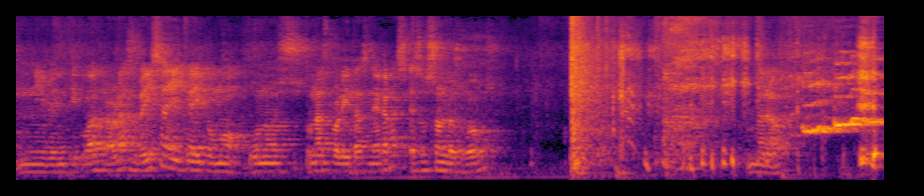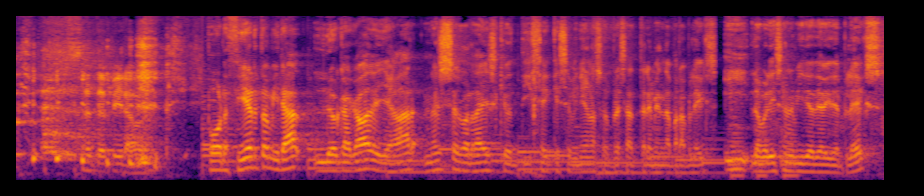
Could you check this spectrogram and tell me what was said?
ni 24 horas. ¿Veis ahí que hay como unos, unas bolitas negras? Esos son los huevos. Bueno. Se te pira, bro. Por cierto, mirad lo que acaba de llegar. No sé si os acordáis que os dije que se venía una sorpresa tremenda para Plex. Y lo veréis en el vídeo de hoy de Plex.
